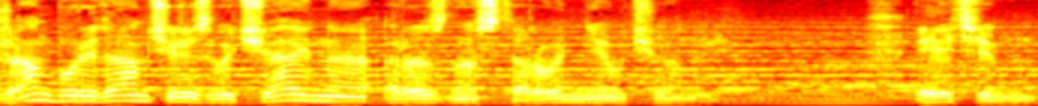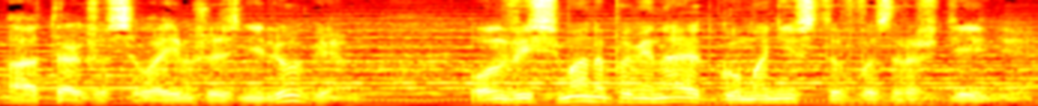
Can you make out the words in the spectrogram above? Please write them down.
Жан Буридан чрезвычайно разносторонний ученый. Этим, а также своим жизнелюбием, он весьма напоминает гуманистов Возрождения.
